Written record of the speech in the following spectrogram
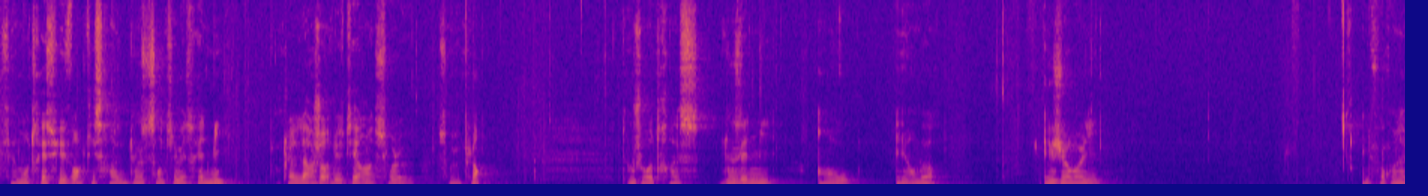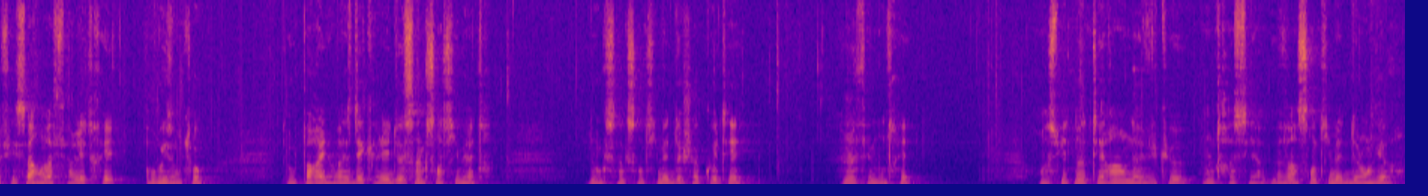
faire mon trait suivant qui sera 12 cm et demi, donc la largeur du terrain sur le, plan. Donc je retrace 12,5 en haut et en bas et je relie. Une fois qu'on a fait ça, on va faire les traits horizontaux. Donc pareil, on va se décaler de 5 cm donc 5 cm de chaque côté. Je fais mon trait. Ensuite, notre terrain, on a vu qu'on le traçait à 20 cm de longueur.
